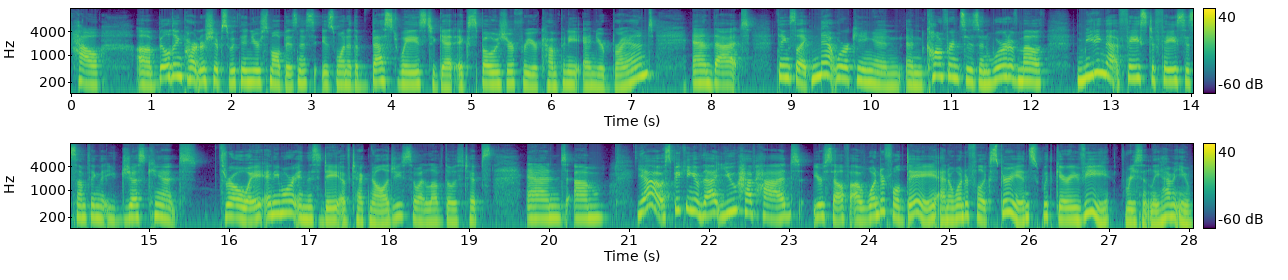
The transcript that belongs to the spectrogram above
how uh, building partnerships within your small business is one of the best ways to get exposure for your company and your brand. And that things like networking and, and conferences and word of mouth, meeting that face to face is something that you just can't throw away anymore in this day of technology. So I love those tips. And um, yeah, speaking of that, you have had yourself a wonderful day and a wonderful experience with Gary Vee recently, haven't you?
